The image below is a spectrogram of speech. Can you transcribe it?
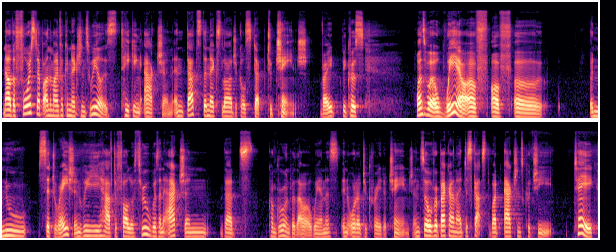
Now, the fourth step on the Mindful Connections wheel is taking action. And that's the next logical step to change, right? Because once we're aware of, of uh, a new situation, we have to follow through with an action that's congruent with our awareness in order to create a change. And so Rebecca and I discussed what actions could she take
